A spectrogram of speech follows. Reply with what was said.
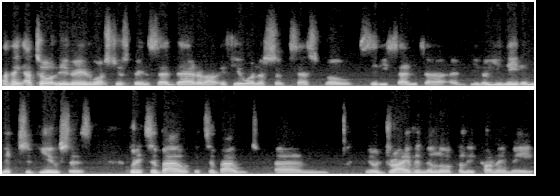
I think I totally agree with what's just been said there about if you want a successful city centre, and you know you need a mix of uses, but it's about it's about um, you know driving the local economy,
